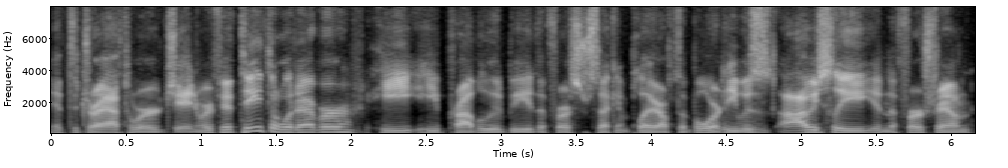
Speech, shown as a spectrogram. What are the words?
if the draft were January 15th or whatever, he he probably would be the first or second player off the board. He was obviously in the first round,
